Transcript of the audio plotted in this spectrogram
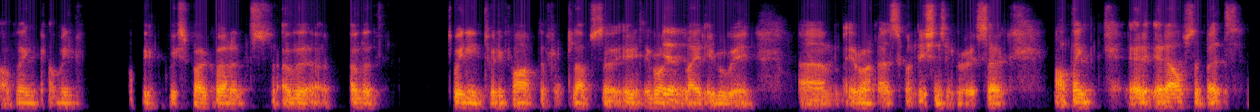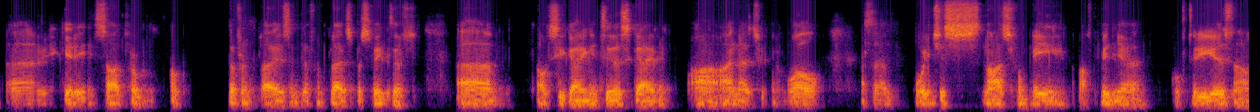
I think I mean, I think we spoke about it over 20, 25 different clubs. So everyone played everywhere. Um, everyone has conditions everywhere. So I think it helps a bit. Uh, you get insight from different players and different players' perspectives. Um, obviously, going into this game, I know Twickenham well, um, which is nice for me. I've been here for three years now.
